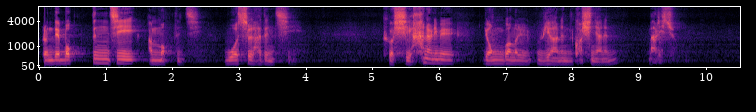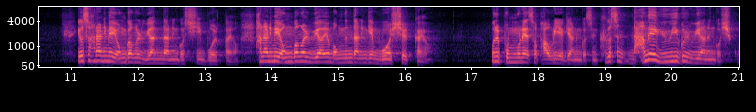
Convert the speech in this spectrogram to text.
그런데 먹든지 안 먹든지 무엇을 하든지 그것이 하나님의 영광을 위하는 것이냐는 말이죠. 여기서 하나님의 영광을 위한다는 것이 무엇일까요? 하나님의 영광을 위하여 먹는다는 게 무엇일까요? 오늘 본문에서 바울이 얘기하는 것은 그것은 남의 유익을 위하는 것이고,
